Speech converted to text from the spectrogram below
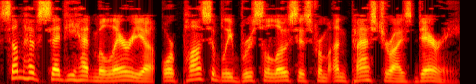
Some have said he had malaria, or possibly brucellosis from unpasteurized dairy.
